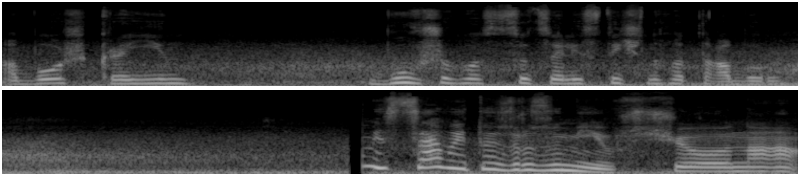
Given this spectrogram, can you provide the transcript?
або ж країн бувшого соціалістичного табору. Місцевий той зрозумів, що на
